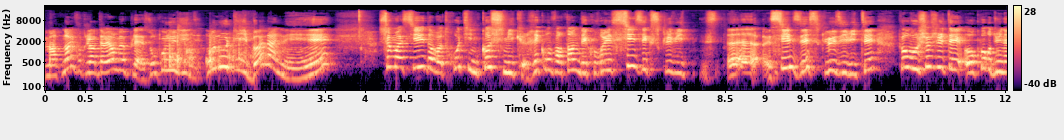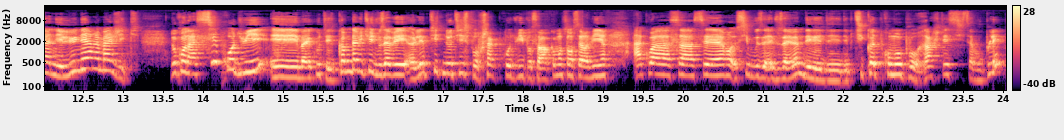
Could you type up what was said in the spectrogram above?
Maintenant il faut que l'intérieur me plaise. Donc on nous dit, on nous dit bonne année. Ce mois-ci, dans votre routine cosmique réconfortante, découvrez 6 euh, exclusivités pour vous chuchoter au cours d'une année lunaire et magique. Donc on a 6 produits et bah écoutez, comme d'habitude vous avez euh, les petites notices pour chaque produit pour savoir comment s'en servir, à quoi ça sert, si vous avez, même des, des petits codes promo pour racheter si ça vous plaît.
